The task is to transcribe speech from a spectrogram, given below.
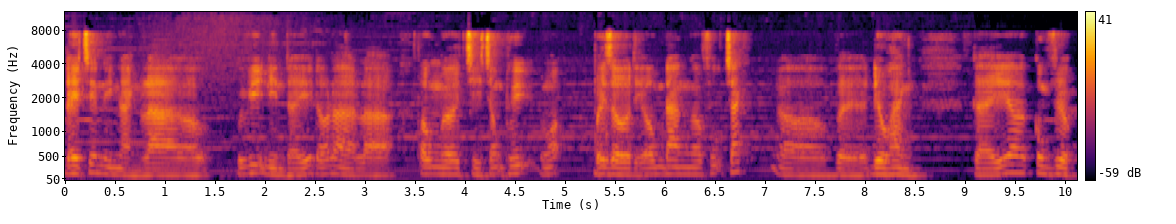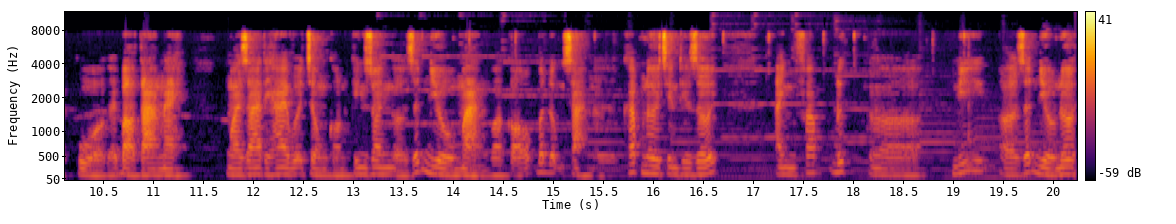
Đây trên hình ảnh là uh, quý vị nhìn thấy đó là là ông uh, chỉ trọng thụy đúng không ạ? Bây giờ thì ông đang uh, phụ trách uh, về điều hành cái ờ, công việc của cái bảo tàng này. Ngoài ra thì hai vợ chồng còn kinh doanh ở rất nhiều mảng và có bất động sản ở khắp nơi trên thế giới. Anh pháp đức ờ, uh, mỹ ở rất nhiều nơi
